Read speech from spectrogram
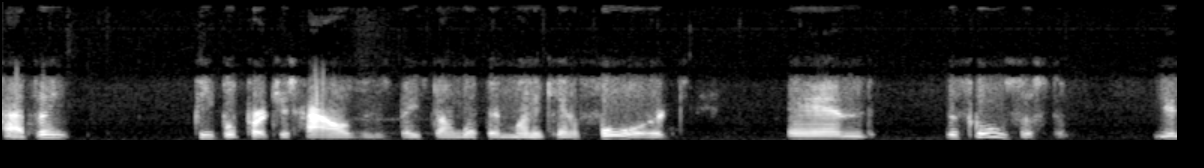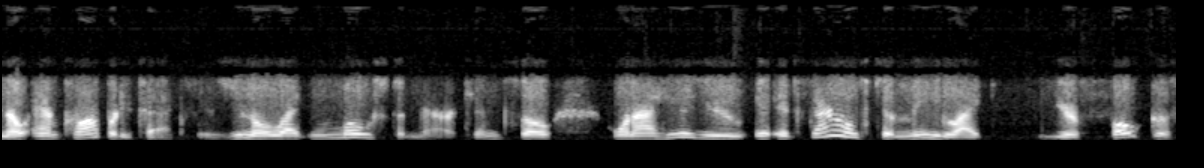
I think people purchase houses based on what their money can afford and the school system you know, and property taxes, you know, like most Americans. So when I hear you, it, it sounds to me like you're focused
